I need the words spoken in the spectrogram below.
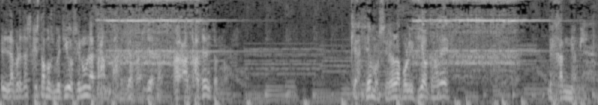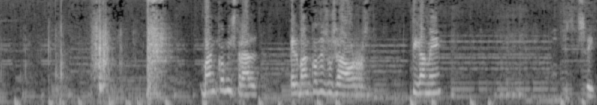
la verdad es que estamos metidos en una trampa. Atento, no. ¿Qué hacemos? ¿Será la policía otra vez? Dejadme a mí. Banco Mistral, el banco de sus ahorros. Dígame. Sí.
